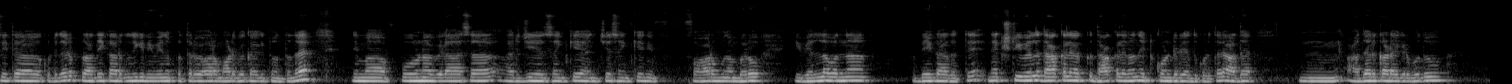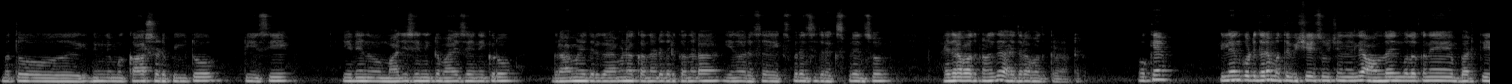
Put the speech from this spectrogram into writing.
ಸಹಿತ ಕೊಟ್ಟಿದ್ದಾರೆ. ಪ್ರಾಧಿಕಾರದೊಂದಿಗೆ ನೀವೇನು ಪತ್ರ ವ್ಯವಹಾರ ಮಾಡಬೇಕಾಗಿತ್ತು ಅಂತಂದರೆ ನಿಮ್ಮ ಪೂರ್ಣ ವಿಳಾಸ ಅರ್ಜಿಯ ಸಂಖ್ಯೆ ಅಂಚೆ ಸಂಖ್ಯೆ ನಿಮ್ಮ ಫಾರ್ಮ್ ನಂಬರು ಇವೆಲ್ಲವನ್ನು ಬೇಕಾಗುತ್ತೆ. ನೆಕ್ಸ್ಟ್ ಇವೆಲ್ಲ ದಾಖಲೆ ದಾಖಲೆಗಳನ್ನು ಇಟ್ಕೊಂಡಿರಿ ಅಂತ ಕೊಡ್ತಾರೆ. ಆಧಾರ್ ಮ್, ಆಧಾರ್ ಕಾರ್ಡ್ ಆಗಿರ್ಬೋದು ಮತ್ತು ನಿಮ್ಮ ನಿಮ್ಮ ಕಾಸ್ಟ್ ಸರ್ಟಿಫಿಕೇಟು, ಟಿ ಸಿ, ಏನೇನು ಮಾಜಿ ಸೈನಿಕರು ಮಾಜಿ ಸೈನಿಕರು ಗ್ರಾಮೀಣ ಇದ್ದರೆ ಗ್ರಾಮೀಣ ಕನ್ನಡ ಇದ್ದರೆ ಕನ್ನಡ ಏನಾದ್ರು ಎಕ್ಸ್ಪೀರಿಯನ್ಸ್ ಇದ್ದರೆ ಎಕ್ಸ್ಪೀರಿಯನ್ಸು ಹೈದರಾಬಾದ್ ಕನ್ನಡ ಹೈದರಾಬಾದ್ ಕರ್ನಾಟಕ. ಓಕೆ ಇಲ್ಲೇನು ಕೊಟ್ಟಿದ್ದಾರೆ ಮತ್ತು ವಿಶೇಷ ಸೂಚನೆಯಲ್ಲಿ ಆನ್ಲೈನ್ ಮೂಲಕನೇ ಭರ್ತಿ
